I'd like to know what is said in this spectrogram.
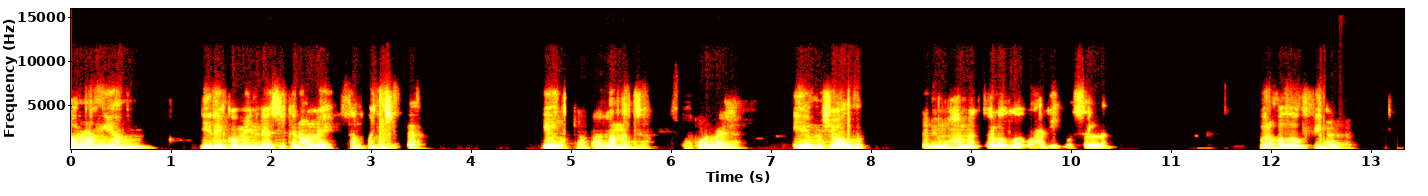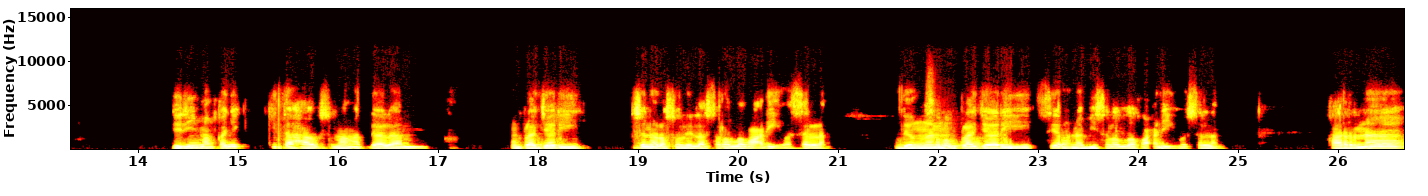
orang yang direkomendasikan oleh sang pencipta. Yaitu yang paling Muhammad. sempurna ya. Iya, Masya Allah. Nabi Muhammad Sallallahu Alaihi Wasallam. Barakallahu fikum. Ya. Jadi makanya kita harus semangat dalam mempelajari sunnah Rasulullah Sallallahu Alaihi Wasallam dengan mempelajari sirah Nabi Sallallahu Alaihi Wasallam karena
